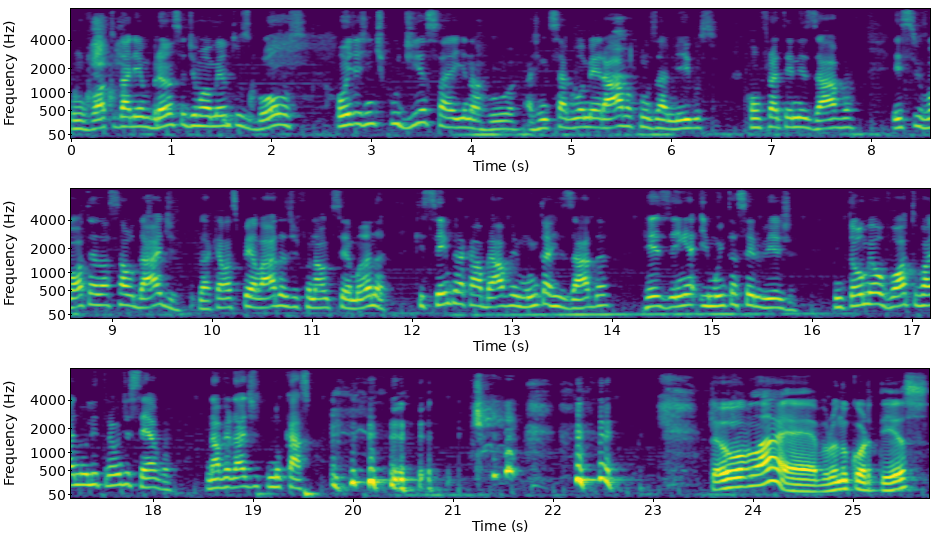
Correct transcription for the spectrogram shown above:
Um voto da lembrança de momentos bons, onde a gente podia sair na rua, a gente se aglomerava com os amigos, confraternizava. Esse voto é da saudade, daquelas peladas de final de semana que sempre acabavam em muita risada, resenha e muita cerveja. Então, meu voto vai no litrão de ceva. Na verdade, no casco. Então vamos lá, é Bruno Cortes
